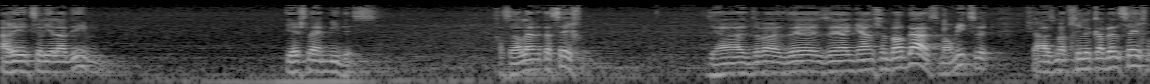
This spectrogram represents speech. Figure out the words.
הרי אצל ילדים יש להם מידס. חסר להם את השכל. זה, הדבר, זה, זה העניין של ברדס, בר מצווה, שאז מתחיל לקבל שכל.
